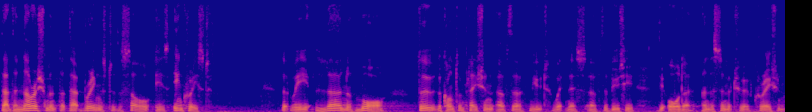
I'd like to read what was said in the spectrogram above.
that the nourishment that that brings to the soul is increased, that we learn more through the contemplation of the mute witness of the beauty, the order, and the symmetry of creation.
